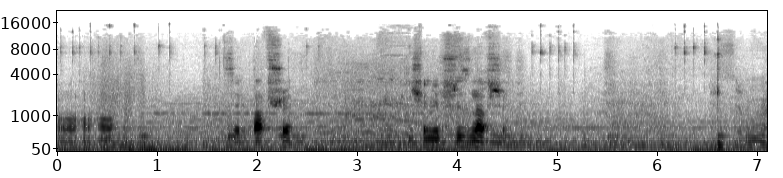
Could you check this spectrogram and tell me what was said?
Oho, zerpawszy i się nie przyznawszy. Mm.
